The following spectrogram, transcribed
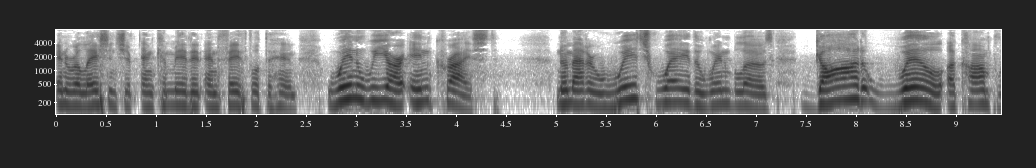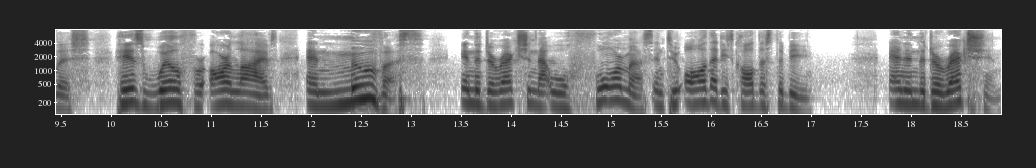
in relationship and committed and faithful to Him. When we are in Christ, no matter which way the wind blows, God will accomplish His will for our lives and move us in the direction that will form us into all that He's called us to be, and in the direction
